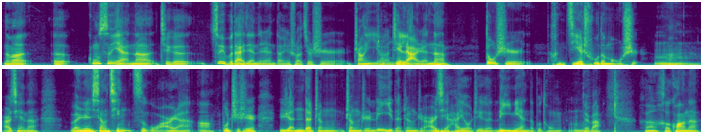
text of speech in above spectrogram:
那么呃，公孙衍呢，这个最不待见的人，等于说就是张仪了。仪这俩人呢，都是很杰出的谋士，嗯，而且呢，文人相轻，自古而然啊，不只是人的争争执、利益的争执，而且还有这个理念的不同，对吧？嗯，何况呢，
